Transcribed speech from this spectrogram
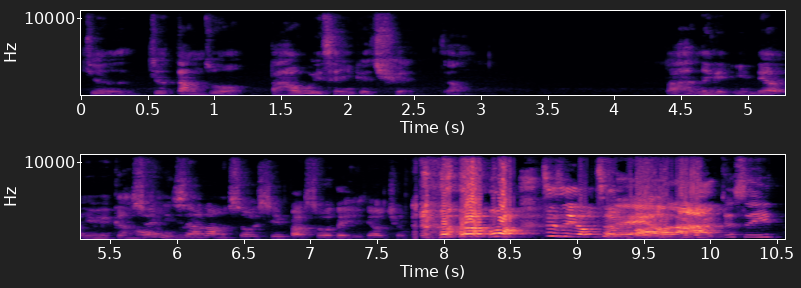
就就当做把它围成一个圈，这样。把它那个饮料，因为刚好，所以你是要让寿星把所有的饮料全部 哇，这是一种惩罚啦，就是一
